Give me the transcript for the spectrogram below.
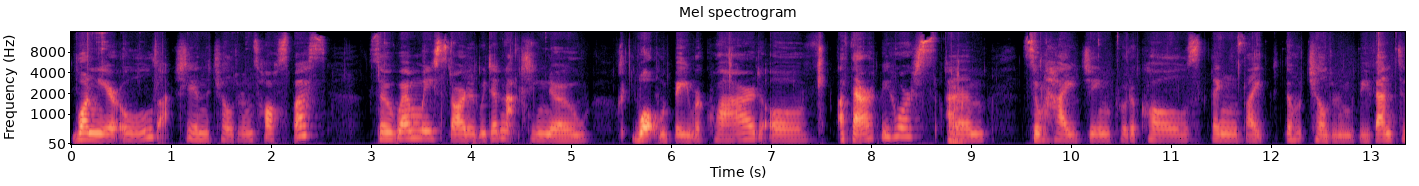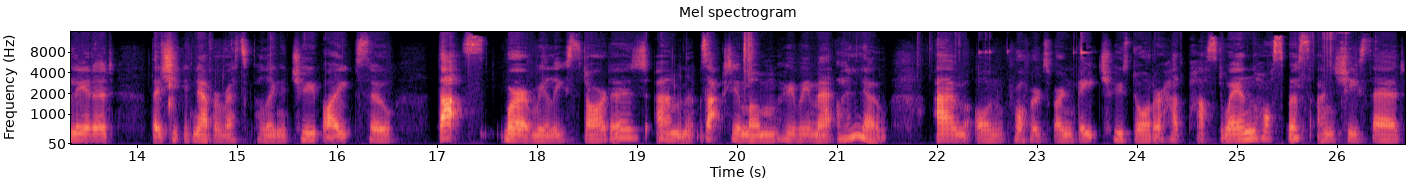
one year old, actually in the children's hospice. So when we started, we didn't actually know what would be required of a therapy horse. Yeah. So hygiene protocols, things like the children would be ventilated, that she could never risk pulling a tube out. So that's where it really started. Um, it was actually a mum who we met. Oh, hello. Um, on Crawfordsburn Beach, whose daughter had passed away in the hospice, and she said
